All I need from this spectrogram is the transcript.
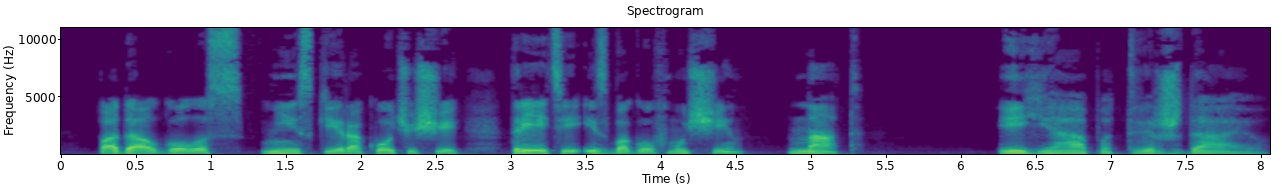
— подал голос низкий ракочущий, третий из богов-мужчин, Над. «И я подтверждаю»,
